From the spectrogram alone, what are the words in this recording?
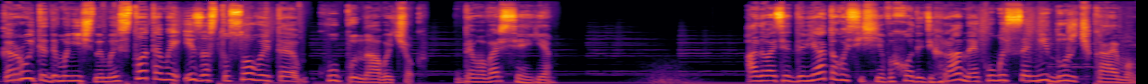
керуйте демонічними істотами і застосовуйте купу навичок. Демоверсія є. А 29 січня виходить гра, на яку ми самі дуже чекаємо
